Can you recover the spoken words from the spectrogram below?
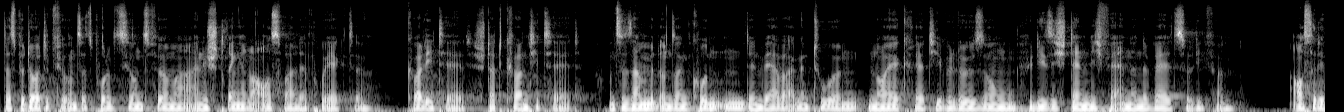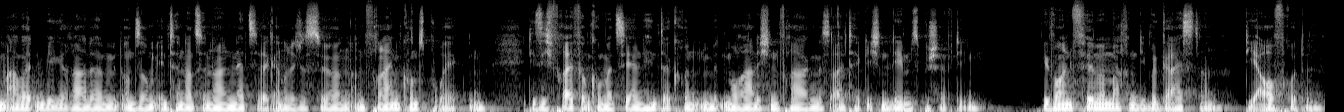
Das bedeutet für uns als Produktionsfirma eine strengere Auswahl der Projekte, Qualität statt Quantität und zusammen mit unseren Kunden, den Werbeagenturen, neue kreative Lösungen für die sich ständig verändernde Welt zu liefern. Außerdem arbeiten wir gerade mit unserem internationalen Netzwerk an Regisseuren an freien Kunstprojekten, die sich frei von kommerziellen Hintergründen mit moralischen Fragen des alltäglichen Lebens beschäftigen. Wir wollen Filme machen, die begeistern, die aufrütteln,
